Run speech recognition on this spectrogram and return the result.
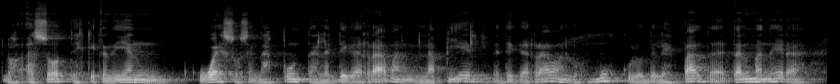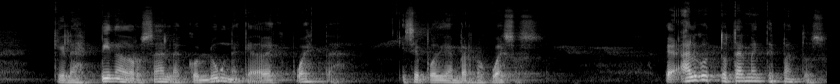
los azotes que tenían huesos en las puntas les desgarraban la piel, les desgarraban los músculos de la espalda de tal manera que la espina dorsal, la columna quedaba expuesta y se podían ver los huesos. Algo totalmente espantoso.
